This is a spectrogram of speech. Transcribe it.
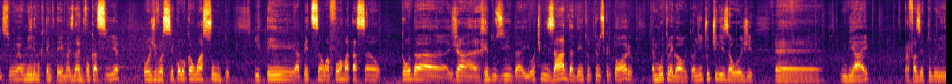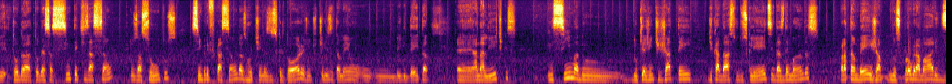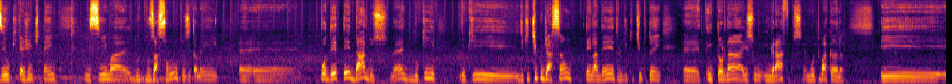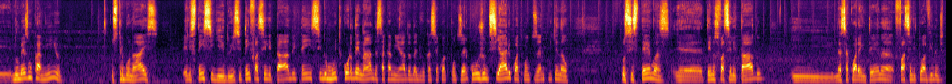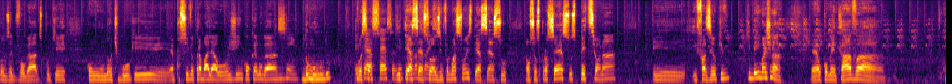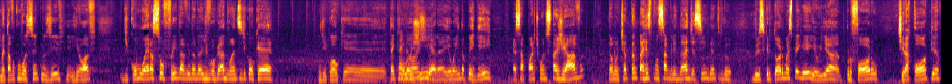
isso é o mínimo que tem que ter, mas na advocacia, hoje você colocar um assunto e ter a petição, a formatação toda já reduzida e otimizada dentro do teu escritório, é muito legal. Então a gente utiliza hoje é, um BI para fazer tudo, toda, toda essa sintetização dos assuntos, simplificação das rotinas de escritório. A gente utiliza também um, um, um Big Data é, Analytics em cima do, do que a gente já tem de cadastro dos clientes e das demandas, para também já nos programar e dizer o que, que a gente tem em cima do, dos assuntos e também é, é poder ter dados né, do que, do que, de que tipo de ação tem lá dentro, de que tipo tem, é, em tornar isso em gráficos, é muito bacana. E no mesmo caminho, os tribunais eles têm seguido isso e tem facilitado e tem sido muito coordenada essa caminhada da advocacia 4.0 com o judiciário 4.0, por que não? Os sistemas é, têm nos facilitado, e nessa quarentena facilitou a vida de todos os advogados, porque com um notebook é possível trabalhar hoje em qualquer lugar Sim. do mundo. E você ter acesso às e ter acesso às informações, ter acesso aos seus processos, peticionar e, e fazer o que, que bem imaginar. É, eu comentava, comentava com você, inclusive, em off, de como era sofrida a vida do advogado antes de qualquer de qualquer tecnologia, tecnologia, né? Eu ainda peguei essa parte quando estagiava, então não tinha tanta responsabilidade assim dentro do, do escritório, mas peguei. Eu ia pro fórum tirar cópia,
